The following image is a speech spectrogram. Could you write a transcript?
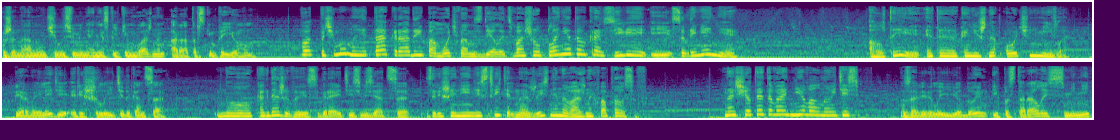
Жена научилась у меня нескольким важным ораторским приемам. Вот почему мы так рады помочь вам сделать вашу планету красивее и современнее – Алтеи — это, конечно, очень мило. Первая леди решила идти до конца. Но когда же вы собираетесь взяться за решение действительно жизненно важных вопросов? Насчет этого не волнуйтесь, заверила ее Доем и постаралась сменить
